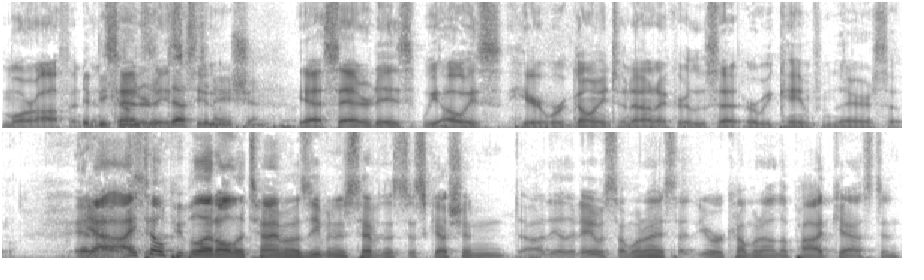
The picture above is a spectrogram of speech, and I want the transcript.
more often. it And becomes a Saturdays, too. destination. Yeah, Saturdays we always hear we're going to Nonic or Lucette or we came from there. So it yeah, I tell yeah. people that all the time. I was even just having this discussion uh, the other day with someone. I said you were coming on the podcast, and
